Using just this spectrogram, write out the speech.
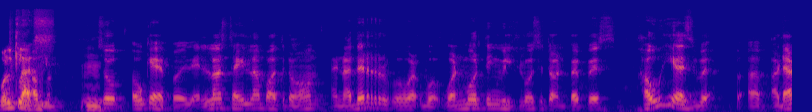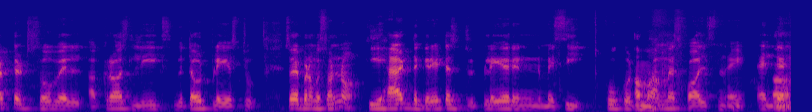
world class ஆமா. So okay, இப்போ எல்லா ஸ்டைல்லாம் பார்த்துட்டோம் another one more thing will close it on Pep is how he has uh, adapted so well across leagues without players too. So இப்போ நம்ம சொன்னோம் he had the greatest player in Messi who could ஆமா. come as false nine and then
